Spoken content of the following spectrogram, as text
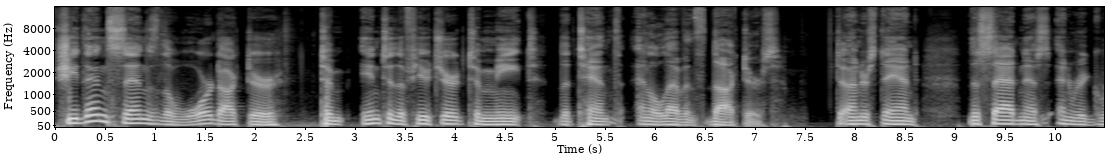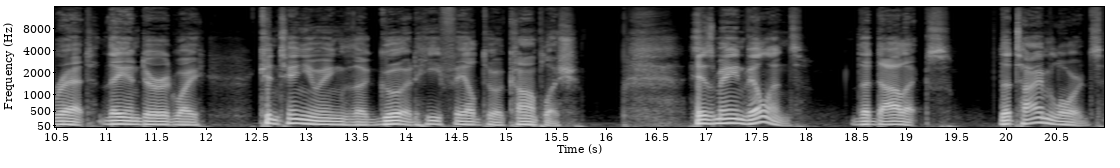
she then sends the war doctor to into the future to meet the 10th and 11th doctors to understand the sadness and regret they endured while continuing the good he failed to accomplish. His main villains, the Daleks, the Time Lords,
